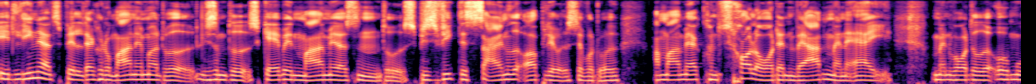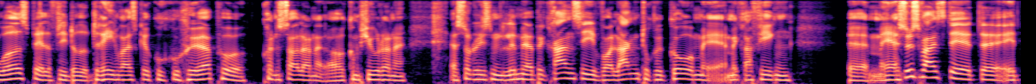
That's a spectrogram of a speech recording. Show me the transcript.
et lineært spil, der kan du meget nemmere, du ved, ligesom du ved, skabe en meget mere sådan, du ved, specifikt designet oplevelse, hvor du ved, har meget mere kontrol over den verden, man er i. Men hvor du ved, open world-spil, fordi du ved, det rent faktisk skal kunne, kunne høre på konsollerne og computerne, altså, så er du ligesom lidt mere begrænset i, hvor langt du kan gå med, med grafikken. Øh, men jeg synes faktisk, det er et, øh, et,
